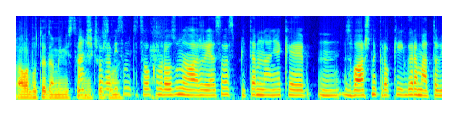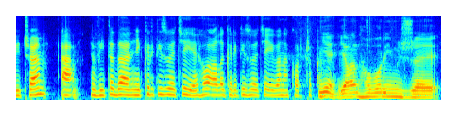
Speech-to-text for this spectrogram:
alebo teda minister Pán niečo Špož, aby som to celkom rozumela, že ja sa vás pýtam na nejaké m, mm, zvláštne kroky Igora Matoviča a vy teda nekritizujete jeho, ale kritizujete Ivana Korčoka. Nie, ja len hovorím, že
